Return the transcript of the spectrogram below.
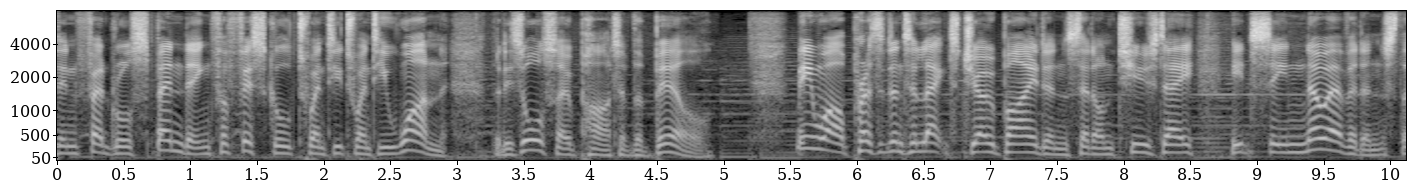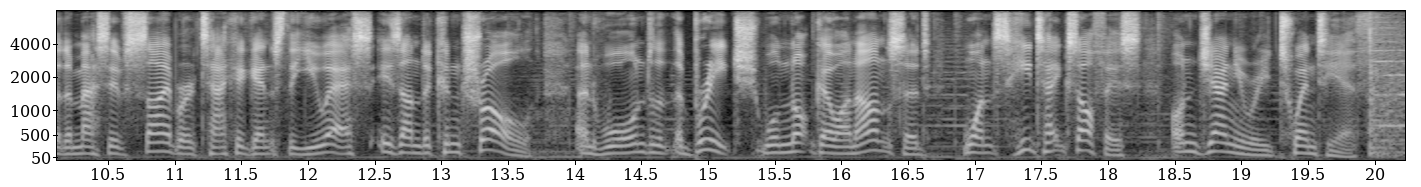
in federal spending for fiscal 2021 that is also part of the bill. Meanwhile, President elect Joe Biden said on Tuesday he'd seen no evidence that a massive cyber attack against the US is under control and warned that the breach will not go unanswered once he takes office on January 20th.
